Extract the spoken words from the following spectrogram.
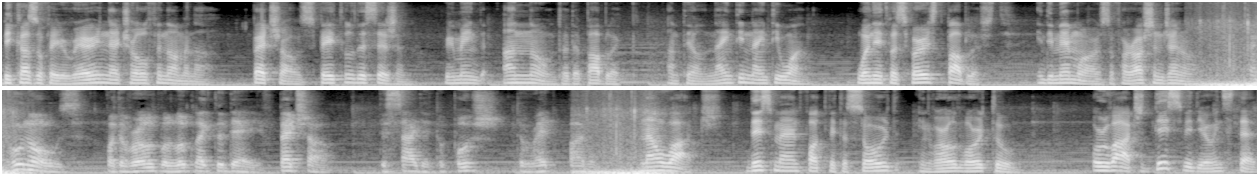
because of a rare natural phenomena Petrov's fatal decision remained unknown to the public until 1991, when it was first published in the memoirs of a Russian general. And who knows what the world will look like today if Petrov decided to push the red button. Now watch, this man fought with a sword in World War II. Or watch this video instead.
